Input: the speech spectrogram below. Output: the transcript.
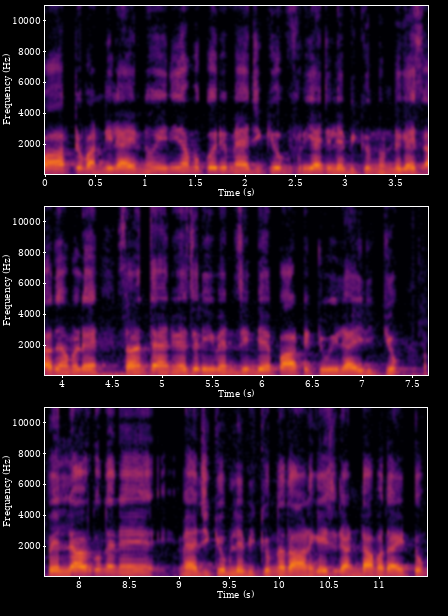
പാർട്ട് വണ്ണിലായിരുന്നു ഇനി നമുക്കൊരു മാജിക് ക്യൂബ് ഫ്രീ ആയിട്ട് ലഭിക്കുന്നുണ്ട് ഗൈസ് അത് നമ്മളുടെ സെവൻത്ത് ആനിവേഴ്സറി ഇവൻസിന്റെ പാർട്ട് ടൂയിലായിരിക്കും അപ്പോൾ എല്ലാവർക്കും തന്നെ മാജിക് ക്യൂബ് ലഭിക്കുന്നതാണ് ഗൈസ് രണ്ടാമതായിട്ടും.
